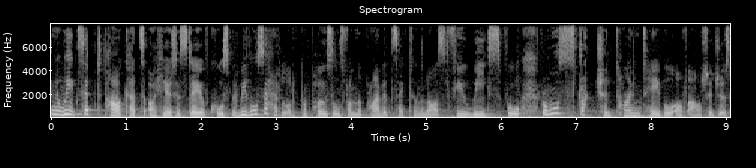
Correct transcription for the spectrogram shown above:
You know, we accept power cuts are here to stay, of course, but we've also had a lot of proposals from the private sector in the last few weeks for, for more structured timetable of outages.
